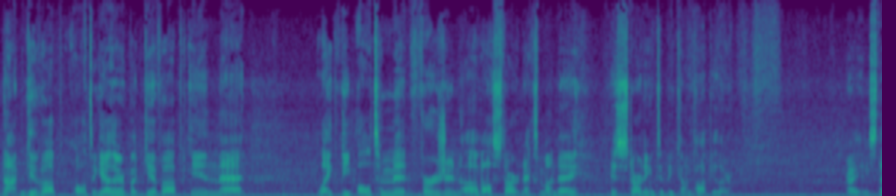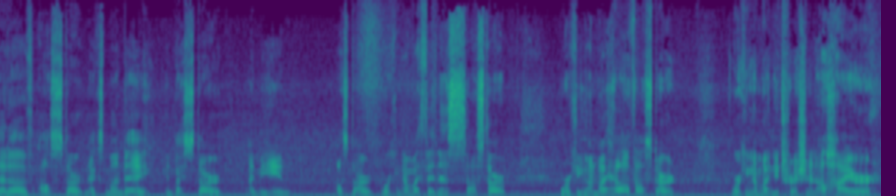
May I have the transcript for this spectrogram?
Not give up altogether but give up in that like the ultimate version of I'll start next Monday is starting to become popular. Right? Instead of I'll start next Monday, and by start, I mean I'll start working on my fitness, I'll start working on my health, I'll start working on my nutrition, I'll hire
